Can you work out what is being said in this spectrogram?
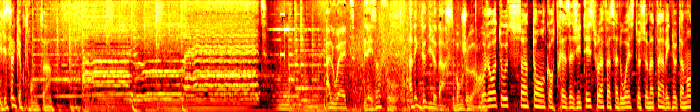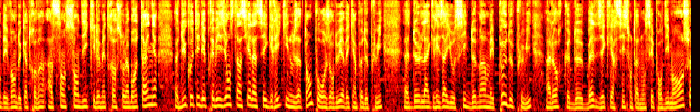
Il est 5h30. Les infos. Avec Denis Lebars, bonjour. Bonjour à tous. Un temps encore très agité sur la façade ouest ce matin avec notamment des vents de 80 à 100, 110 km heure sur la Bretagne. Du côté des prévisions, c'est un ciel assez gris qui nous attend pour aujourd'hui avec un peu de pluie. De la grisaille aussi demain, mais peu de pluie, alors que de belles éclaircies sont annoncées pour dimanche.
